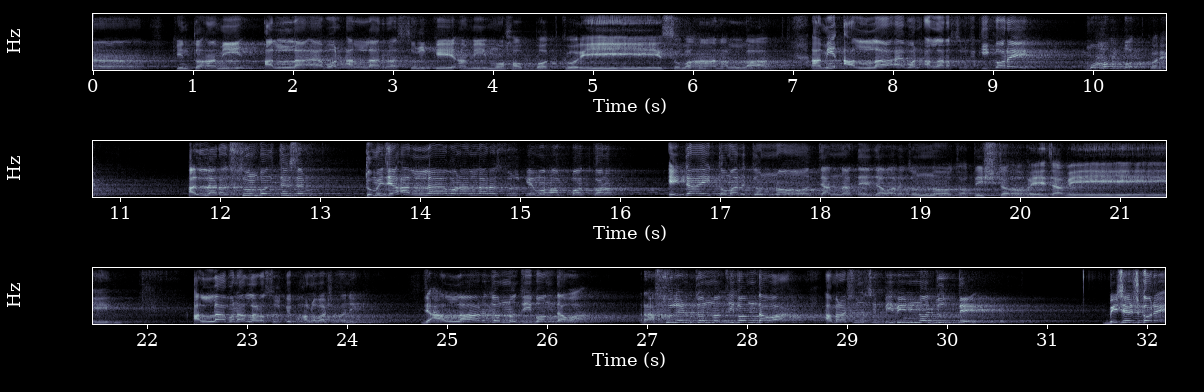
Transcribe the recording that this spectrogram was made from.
কিন্তু আমি আল্লাহ এবং আল্লাহর রাসুলকে আমি মহব্বত করি। সুবাহান আল্লাহ আমি আল্লাহ এবং আল্লাহ রাসুলকে কি করে? মহব্বত করে। আল্লাহ রসুল বলতেছেন, তুমি যে আল্লাহ এবং আল্লাহ রসুলকে মহব্বত করো, এটাই তোমার জন্য জান্নাতে যাওয়ার জন্য যথেষ্ট হয়ে যাবে। আল্লাহ এবং আল্লাহ রসুলকে ভালোবাসা মানে কি? যে আল্লাহর জন্য জীবন দেওয়া, রাসুলের জন্য জীবন দেওয়া, আমরা শুনেছি বিভিন্ন যুদ্ধে, বিশেষ করে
